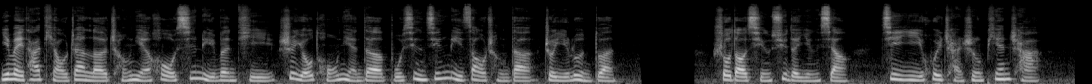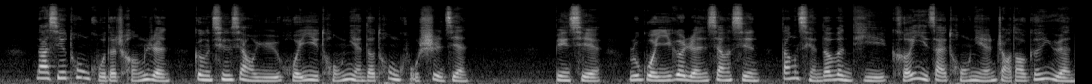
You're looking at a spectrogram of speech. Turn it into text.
因为它挑战了成年后心理问题是由童年的不幸经历造成的这一论断。受到情绪的影响，记忆会产生偏差。那些痛苦的成人更倾向于回忆童年的痛苦事件，并且。如果一个人相信当前的问题可以在童年找到根源，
